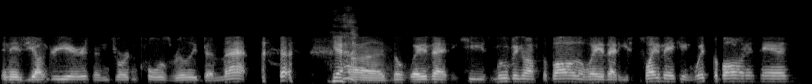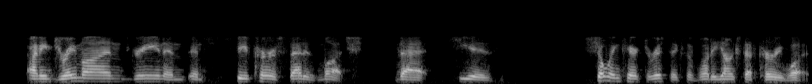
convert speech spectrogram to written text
in his younger years and Jordan Poole's really been that. yeah. Uh, the way that he's moving off the ball, the way that he's playmaking with the ball in his hands. I mean, Draymond Green and, and Steve Kerr have said as much that he is showing characteristics of what a young Steph Curry was.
